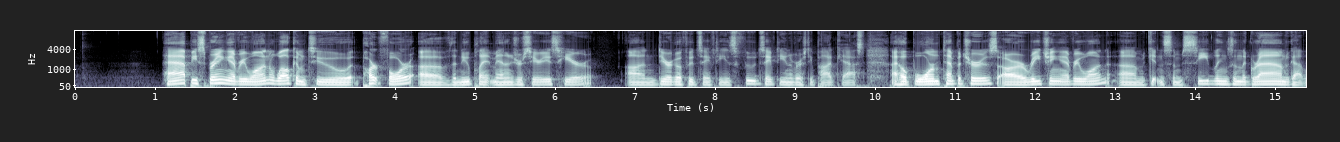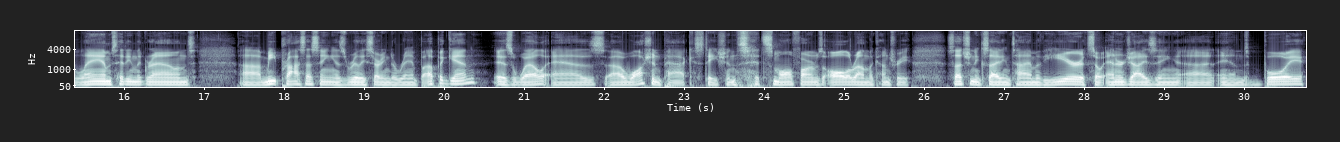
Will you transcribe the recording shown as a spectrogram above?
Happy spring, everyone. Welcome to part four of the new plant manager series here on Dirigo Food Safety's Food Safety University podcast. I hope warm temperatures are reaching everyone, um, getting some seedlings in the ground. We've got lambs hitting the ground. Uh, meat processing is really starting to ramp up again, as well as uh, wash and pack stations at small farms all around the country. Such an exciting time of the year. It's so energizing, uh, and boy,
